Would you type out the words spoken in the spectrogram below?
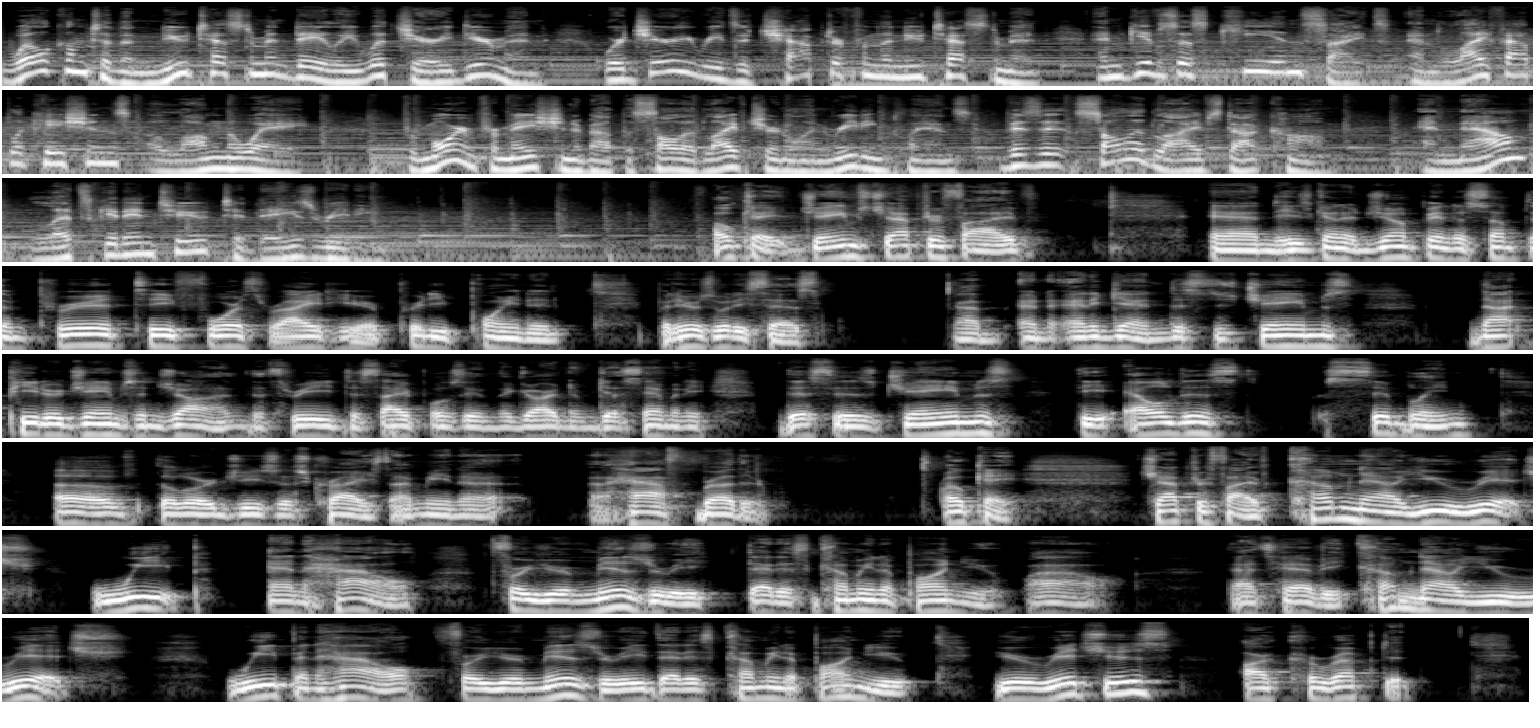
Welcome to the New Testament Daily with Jerry Dirmann, where Jerry reads a chapter from the New Testament and gives us key insights and life applications along the way. For more information about the Solid Life Journal and reading plans, visit solidlives.com. And now, let's get into today's reading. Okay, James chapter 5. And he's going to jump into something pretty forthright here, pretty pointed. But here's what he says. Uh, and, and again, this is James, not Peter, James, and John, the three disciples in the Garden of Gethsemane. This is James, the eldest sibling of the Lord Jesus Christ. I mean, a, a half brother. Okay, chapter 5. Come now, you rich, weep and howl for your misery that is coming upon you. Wow, that's heavy. Come now, you rich Weep and howl for your misery that is coming upon you. Your riches are corrupted,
